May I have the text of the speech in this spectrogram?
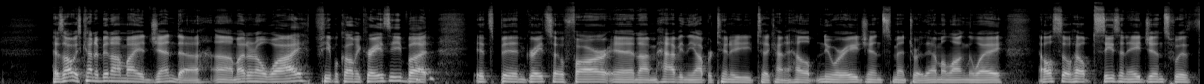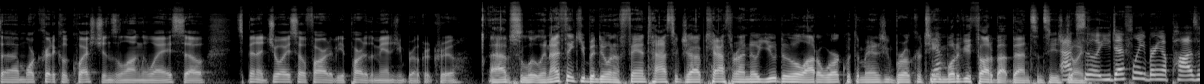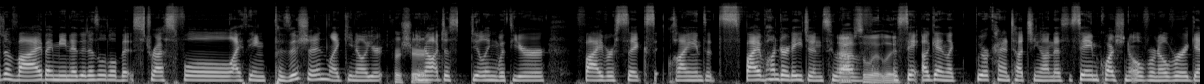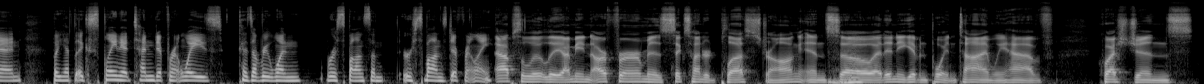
has always kind of been on my agenda. Um, I don't know why people call me crazy, but it's been great so far, and I'm having the opportunity to kind of help newer agents, mentor them along the way. I also helped seasoned agents with uh, more critical questions along the way. So it's been a joy so far to be a part of the managing broker crew. Absolutely. And I think you've been doing a fantastic job. Catherine, I know you do a lot of work with the managing broker team. Yeah. What have you thought about Ben since he's joined? Absolutely. You definitely bring a positive vibe. I mean, it is a little bit stressful, I think, position. Like, you know, you're, For sure. you're not just dealing with your five or six clients, it's 500 agents who Absolutely. have the same, again, like we were kind of touching on this, the same question over and over again, but you have to explain it 10 different ways because everyone responds, responds differently. Absolutely. I mean, our firm is 600 plus strong, and so at any given point in time, we have questions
